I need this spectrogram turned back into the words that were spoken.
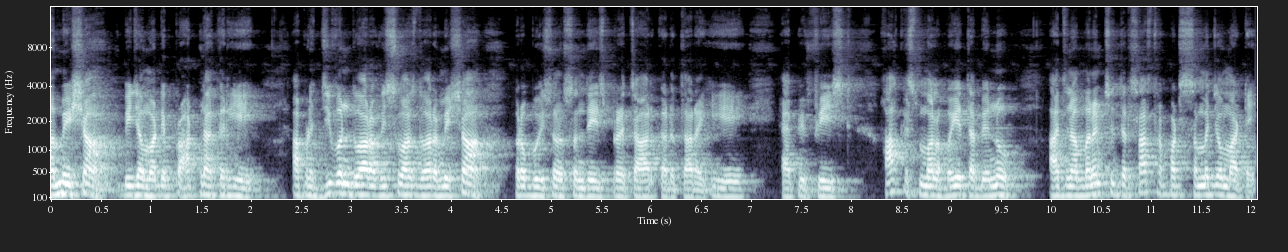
હંમેશા બીજા માટે પ્રાર્થના કરીએ. આપણે જીવન દ્વારા, વિશ્વાસ દ્વારા હંમેશા પ્રભુ ઈશ્વરનો સંદેશ પ્રચાર કરતા રહીએ. હેપી ફીસ્ટ હા કૃષ્ણમાલા ભાઈ બહેનો, આજના મનન શાસ્ત્ર પાઠ સમજવા માટે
